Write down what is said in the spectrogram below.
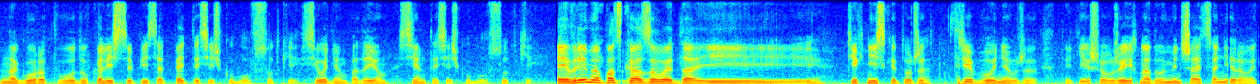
на город воду в количестве 55 тысяч кубов в сутки, сегодня мы подаем 7 тысяч кубов в сутки. И время подсказывает, да, и технические тоже требования уже такие, что уже их надо уменьшать, санировать.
